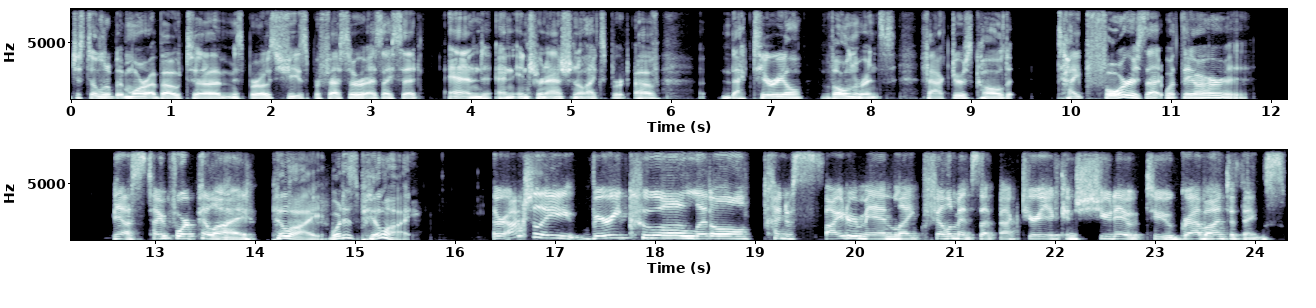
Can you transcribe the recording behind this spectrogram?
Just a little bit more about uh, Ms. Burrows. She is professor, as I said, and an international expert of bacterial virulence factors called type 4. Is that what they are? Yes, type 4 pili. Pili. What is pili? They're actually very cool little kind of Spider Man like filaments that bacteria can shoot out to grab onto things.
